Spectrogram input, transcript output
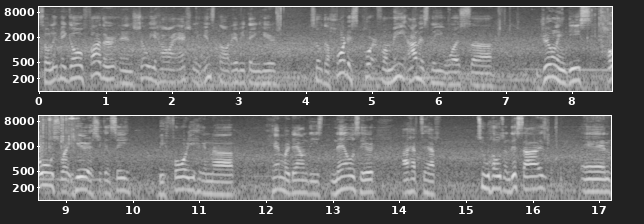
So let me go further and show you how I actually installed everything here. So the hardest part for me honestly was uh, drilling these holes right here. As you can see before you can uh, hammer down these nails here I have to have two holes on this side and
